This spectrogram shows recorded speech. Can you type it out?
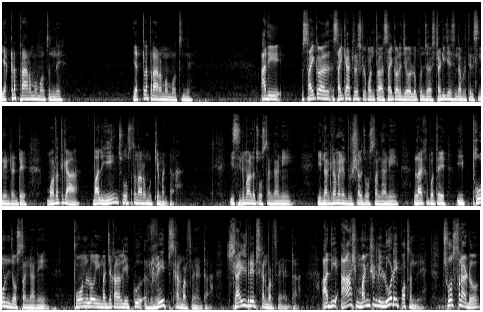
ఎక్కడ ప్రారంభమవుతుంది? ఎట్లా ప్రారంభమవుతుంది? అది సైకో సైకాట్రిస్టులు కొంత సైకాలజీ వాళ్ళు కొంచెం స్టడీ చేసినప్పుడు తెలిసింది ఏంటంటే మొదటగా వాళ్ళు ఏం చూస్తున్నారో ముఖ్యమంట. ఈ సినిమాల్లో చూస్తాం కానీ ఈ నగ్నమైన దృశ్యాలు చూస్తాం కానీ లేకపోతే ఈ ఫోన్ చూస్తాం కానీ ఫోన్లో ఈ మధ్యకాలంలో ఎక్కువ రేప్స్ కనబడుతున్నాయంట. చైల్డ్ రేప్స్ కనబడుతున్నాయంట. అది ఆశ మనుషుడికి లోడ్ అయిపోతుంది చూస్తున్నాడు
